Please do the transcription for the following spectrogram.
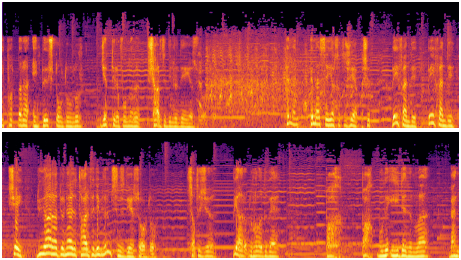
iPod'lara MP3 doldurulur, cep telefonları şarj edilir diye yazıyordu. Hemen hemen seyyar satıcıya yaklaşıp beyefendi beyefendi şey Dünya Radyo nerede tarif edebilir misiniz diye sordu. Satıcı bir ara duraladı ve bak bak bunu iyi dedin la ben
